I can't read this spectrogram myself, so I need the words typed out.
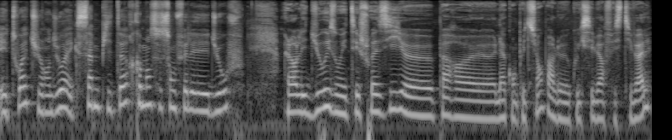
Et toi, tu es en duo avec Sam Peter Comment se sont faits les duos Alors les duos, ils ont été choisis euh, par euh, la compétition, par le Quicksilver Festival.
